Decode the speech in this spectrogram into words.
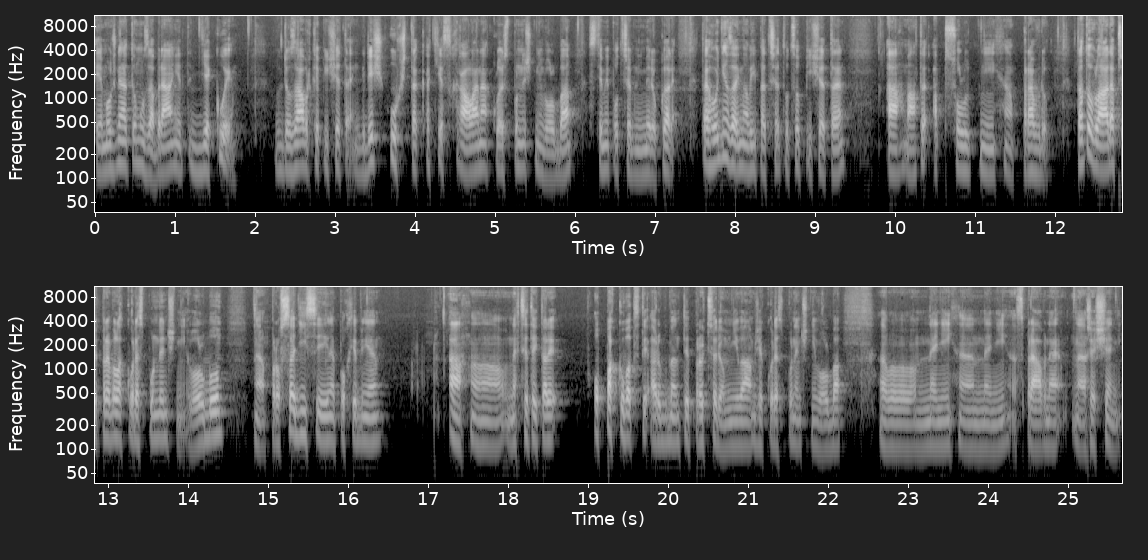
Je možné tomu zabránit? Děkuji. Do závorky píšete, když už, tak ať je schválena korespondenční volba s těmi potřebnými doklady. To je hodně zajímavý, Petře, to, co píšete a máte absolutní pravdu. Tato vláda připravila korespondenční volbu, prosadí si ji nepochybně, a nechci teď tady opakovat ty argumenty, proč se domnívám, že korespondenční volba e, není, e, není správné e, řešení.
